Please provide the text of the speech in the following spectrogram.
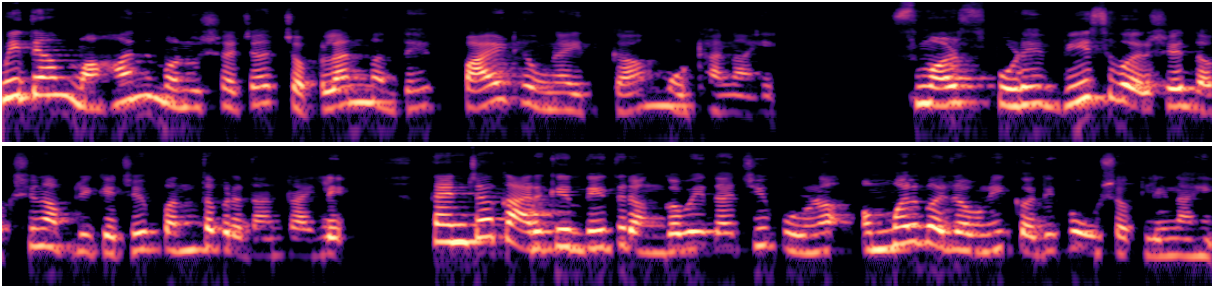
मी त्या महान मनुष्याच्या चपलांमध्ये पाय ठेवण्या इतका मोठा नाही. स्मर्ट्स पुढे वीस वर्षे दक्षिण आफ्रिकेचे पंतप्रधान राहिले. त्यांच्या कारकिर्दीत रंगभेदाची पूर्ण अंमलबजावणी कधी होऊ शकली नाही.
